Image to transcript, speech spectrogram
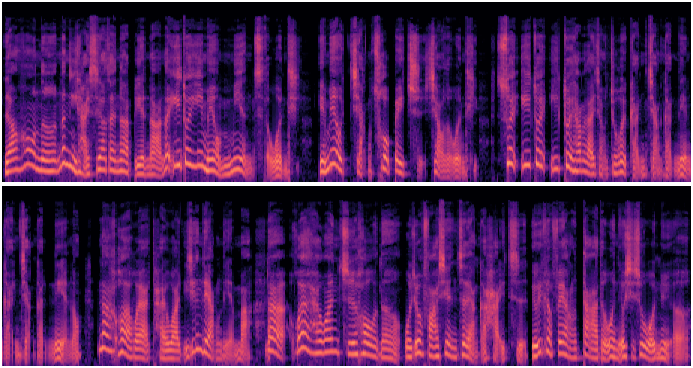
然后呢，那你还是要在那边呐，那一对一没有面子的问题，也没有讲错被指教的问题。所以一对一对他们来讲就会敢讲敢念敢讲敢念哦。那后来回来台湾已经两年嘛。那回来台湾之后呢，我就发现这两个孩子有一个非常大的问题，尤其是我女儿，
